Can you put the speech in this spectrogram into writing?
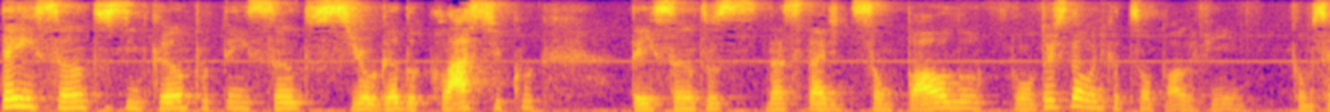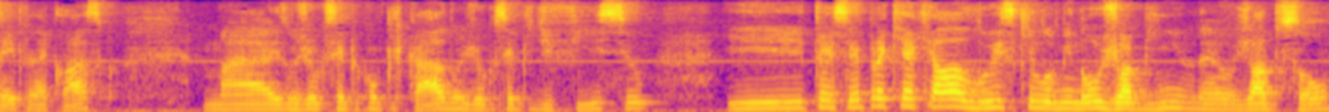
tem Santos em campo, tem Santos jogando clássico, tem Santos na cidade de São Paulo, com torcida única de São Paulo, enfim, como sempre, né, clássico. Mas um jogo sempre complicado, um jogo sempre difícil. E torcer para que aquela luz que iluminou o Jobinho, né, o Jobson,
